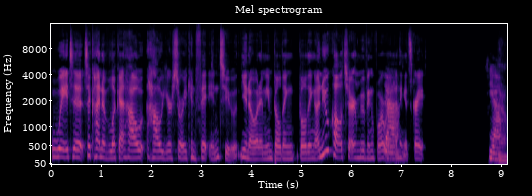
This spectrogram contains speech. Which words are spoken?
way to to kind of look at how how your story can fit into you know what i mean building building a new culture moving forward yeah. i think it's great yeah. yeah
